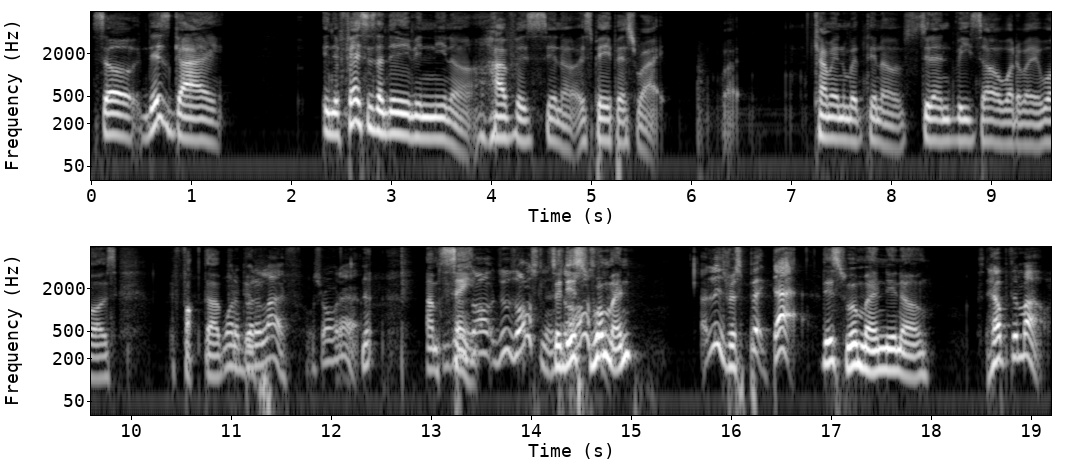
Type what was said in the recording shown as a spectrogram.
So this guy, in the first instance, they didn't even you know have his you know his papers right right, coming with you know student visa or whatever it was, fucked up. Want a better life? What's wrong with that? No, I'm saying. Dude's hustling. So this woman, at least respect that. This woman, you know, helped him out.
